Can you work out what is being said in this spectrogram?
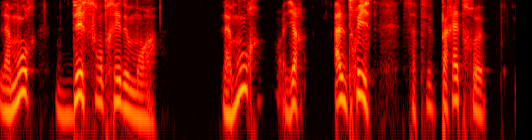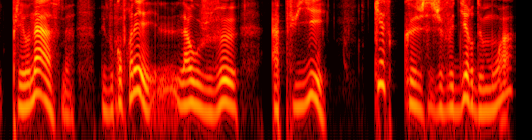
l'amour décentré de moi. L'amour, on va dire altruiste, ça peut paraître pléonasme, mais vous comprenez là où je veux appuyer. Qu'est-ce que je veux dire de moi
